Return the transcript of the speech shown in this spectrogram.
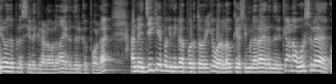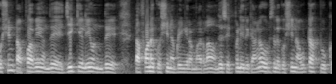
இருபது ப்ளஸ் எடுக்கிற அளவில் தான் இருந்திருக்கு போல. அண்ட் ஜிகே பகுதிகளை பொறுத்த வரைக்கும் ஓரளவுக்கு சிமிலராக இருந்திருக்கு. ஆனால் ஒரு சில கொஷின் டஃபாகவே வந்து ஜிகேலையும் வந்து டஃப்பான கொஷின் அப்படிங்கிற மாதிரி மாதிரிலாம் வந்து செட் பண்ணியிருக்காங்க. ஒரு சில கொஷின் அவுட் ஆஃப் புக்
